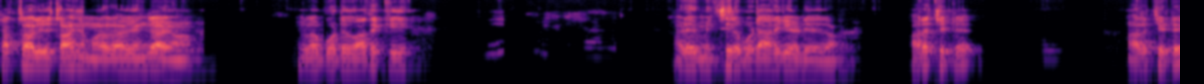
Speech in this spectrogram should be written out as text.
தக்காளி காஞ்ச மிளகா வெங்காயம் இதெல்லாம் போட்டு வதக்கி அப்படியே மிக்சியில் போட்டு அரைக்க வேண்டியது தான் அரைச்சிட்டு அரைச்சிட்டு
